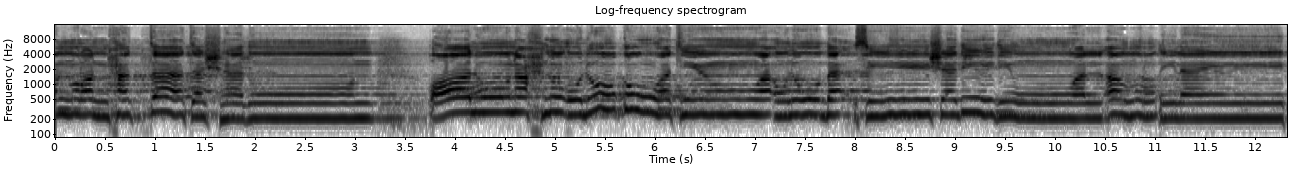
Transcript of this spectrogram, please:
أمرا حتى تشهدون. قالوا نحن أولو قوة وأولو بأس شديد والأمر إليك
